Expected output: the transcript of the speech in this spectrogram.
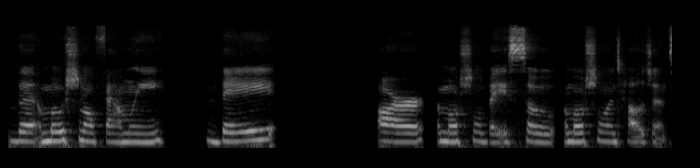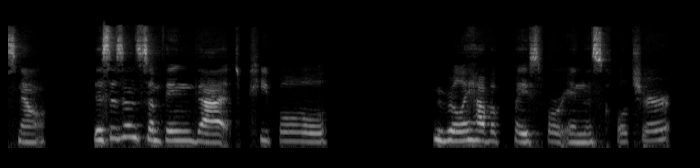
the emotional family, they are emotional based, so emotional intelligence. Now, this isn't something that people we really have a place for in this culture.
